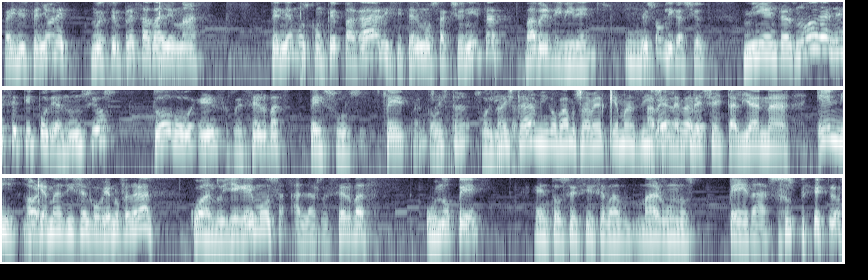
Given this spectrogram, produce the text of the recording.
Para decir, señores, nuestra empresa vale más. Tenemos con qué pagar y si tenemos accionistas va a haber dividendos. Ujú. Es obligación. Mientras no hagan ese tipo de anuncios, todo es reservas pesos. Bueno, ahí está, solitas, ahí está, amigo. Vamos a ver qué más dice ver, la empresa italiana Eni y Ahora. qué más dice el gobierno federal. Cuando lleguemos a las reservas 1P, entonces sí se va a armar unos pedazos, pero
